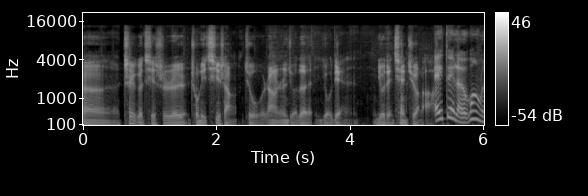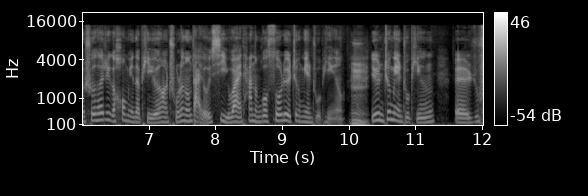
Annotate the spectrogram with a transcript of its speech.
呃，这个其实处理器上就让人觉得有点有点欠缺了啊。哎，对了，忘了说它这个后面的屏啊，除了能打游戏以外，它能够缩略正面主屏。嗯，因为你正面主屏，呃，如果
